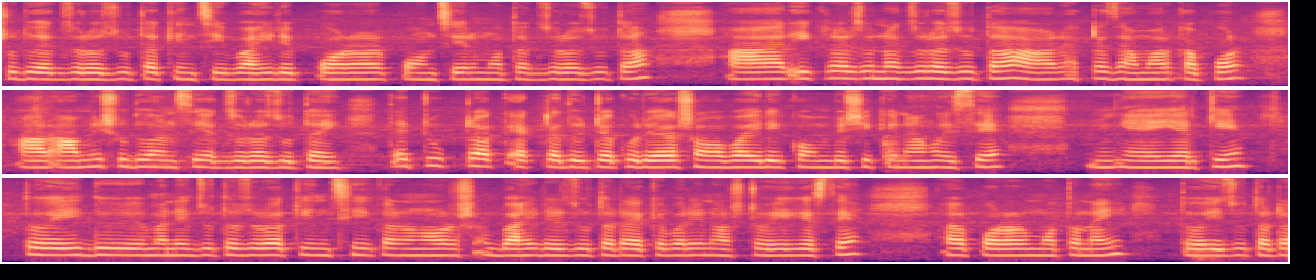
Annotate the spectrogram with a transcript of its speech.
শুধু একজোড়া জুতা কিনছি, বাহিরে পরার পঞ্চের মতো একজোড়া জুতা। আর ইকরার জন্য একজোড়া জুতা আর একটা জামার কাপড়। আর আমি শুধু আনছি একজোড়া জুতাই। তাই টুকটাক একটা দুইটা করে সবাইরই কম বেশি কেনা হয়েছে এই আর কি। তো এই দুই মানে জুতো জোড়া কিনছি কারণ ওর বাহিরের জুতোটা একেবারেই নষ্ট হয়ে গেছে পরার মতো নাই। তো এই জুতাটা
